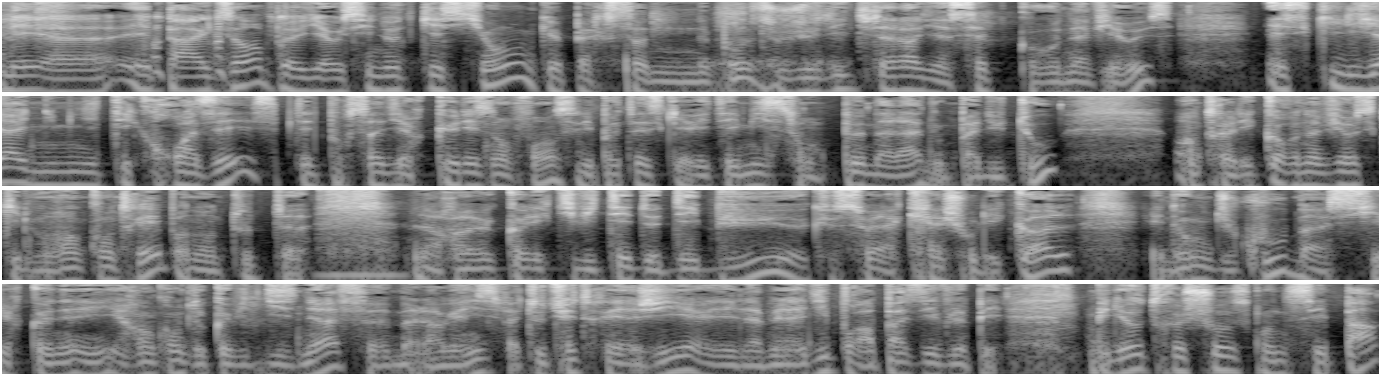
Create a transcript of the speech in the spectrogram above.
Mais euh, et par exemple, il y a aussi une autre question que personne ne pose. Je vous dis tout à l'heure, il y a sept coronavirus. Est-ce qu'il y a une immunité croisée? C'est peut-être pour ça dire que les enfants, c'est l'hypothèse qui avait été mise, sont peu malades ou pas du tout entre les coronavirus qu'ils vont rencontrer pendant toute euh, leur euh, collectivité de début, euh, que ce soit la crèche ou l'école. Et donc du coup, bah, s'ils rencontrent le Covid-19, euh, bah, l'organisme va tout de suite réagir et la maladie pourra pas se développer. Puis l'autre chose qu'on ne sait pas,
